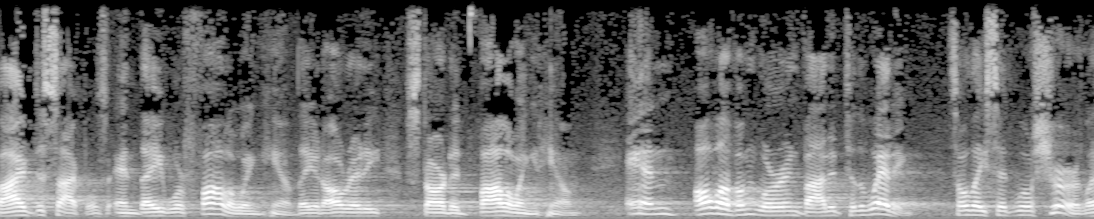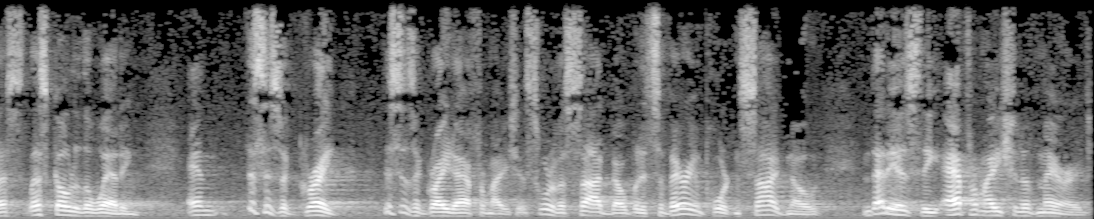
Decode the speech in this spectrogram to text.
Five disciples, and they were following him. They had already started following him. And all of them were invited to the wedding. So they said, well, sure, let's, let's go to the wedding. And this is a great this is a great affirmation. It's sort of a side note, but it's a very important side note. And that is the affirmation of marriage.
